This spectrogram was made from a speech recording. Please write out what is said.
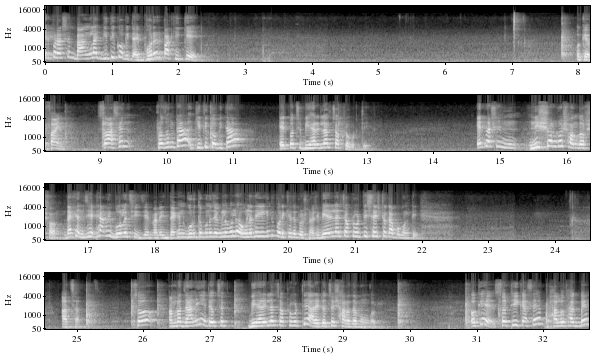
এরপর আসেন বাংলা গীতি কবিতায় ভোরের পাখি কে? ওকে ফাইন সো আসেন প্রথমটা, গীতি, কবিতা, এরপর হচ্ছে বিহারীলাল চক্রবর্তী। এরপর আসেন নিঃসর্গ সন্দর্শন। দেখেন, যেটা আমি বলেছি যে মানে দেখেন গুরুত্বপূর্ণ যেগুলো বলে, ওগুলো থেকে কিন্তু পরীক্ষাতে প্রশ্ন আসে। বিহারীলাল চক্রবর্তীর শ্রেষ্ঠ কাব্য কোনটি আচ্ছা সো আমরা জানি এটা হচ্ছে বিহারীলাল চক্রবর্তী আর এটা হচ্ছে সারদা মঙ্গল। ওকে সো ঠিক আছে, ভালো থাকবেন।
